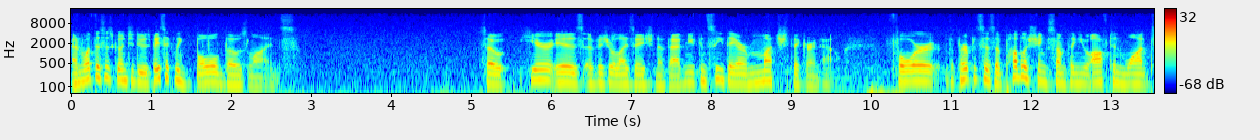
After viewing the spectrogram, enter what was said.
And what this is going to do is basically bold those lines. So here is a visualization of that, and you can see they are much thicker now. For the purposes of publishing something, you often want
